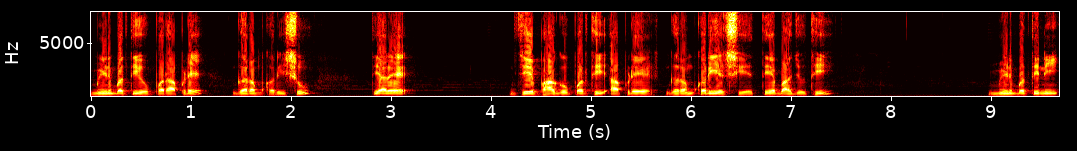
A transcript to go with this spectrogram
મીણબત્તી ઉપર આપણે ગરમ કરીશું, ત્યારે જે ભાગ ઉપરથી આપણે ગરમ કરીએ છીએ તે બાજુથી મીણબત્તીની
